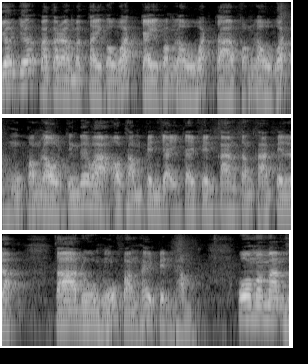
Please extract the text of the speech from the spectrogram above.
เยอะๆปากรามาไตก็วัดใจของเราวัดตาของเราวัดหูของเรา จึงได้ว่าเอาทำเป็นใหญ่ใจเป็นกลางสังขารเป็นหลัก ตาดูหูฟังให้เป็นธรรมโอมามัมส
